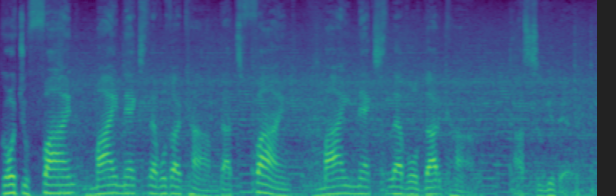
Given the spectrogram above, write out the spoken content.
Go to findmynextlevel.com. That's findmynextlevel.com. I'll see you there.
